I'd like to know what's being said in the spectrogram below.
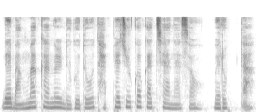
내 막막함을 누구도 답해줄 것 같지 않아서 외롭다.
